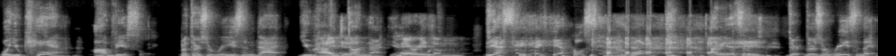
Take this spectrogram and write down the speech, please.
well, you can, obviously, but there's a reason that you haven't done that yet. Marry them. Yes, yeah. Well, well, I mean, that's amazing. There, there's a reason that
